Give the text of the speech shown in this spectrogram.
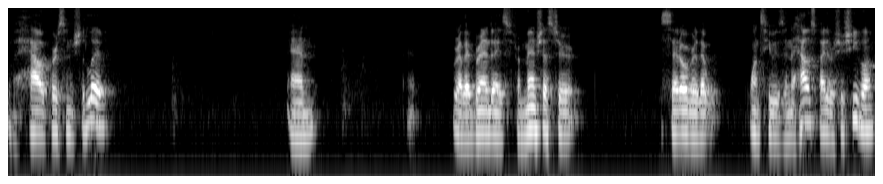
of how a person should live. And uh, Rabbi Brandeis from Manchester said over that once he was in the house by the Rosh HaYeshiva,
